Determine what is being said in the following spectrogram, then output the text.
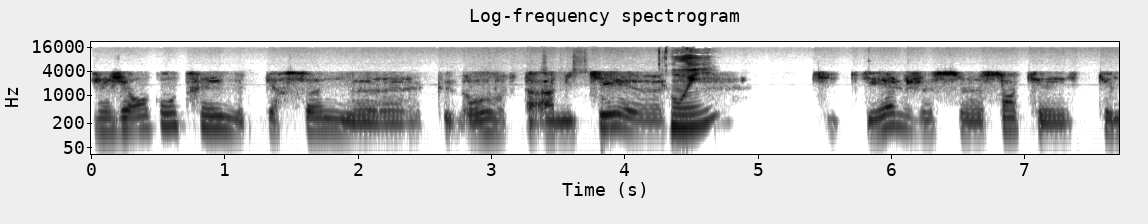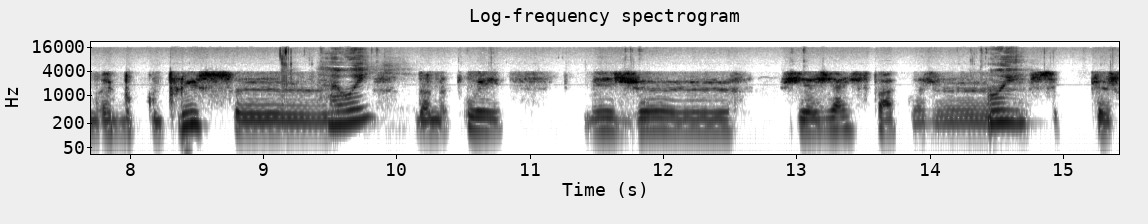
J'ai rencontré une personne euh, que, bon, par amitié. oui qui, elle, je sens qu'elle aimerait beaucoup plus. Euh, ah oui? dans notre, Oui, mais je j'y arrive pas. Quoi. Je, que je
